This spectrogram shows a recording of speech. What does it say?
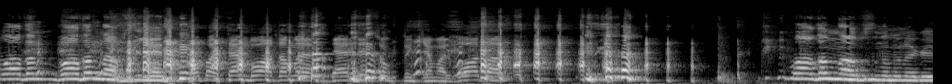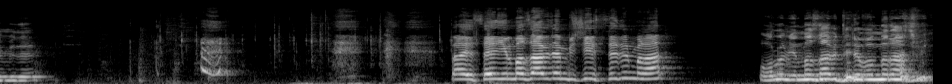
Bu adam bu adam ne yapsın yani? Baba sen bu adamı derde soktun Kemal. Bu adam bu adam ne yapsın amına koyayım bir de. Dayı sen Yılmaz abiden bir şey istedin mi lan? Oğlum Yılmaz abi telefonları açmıyor.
